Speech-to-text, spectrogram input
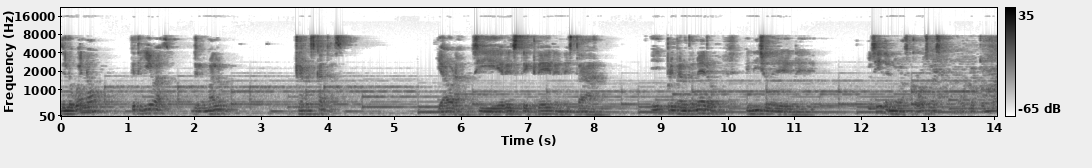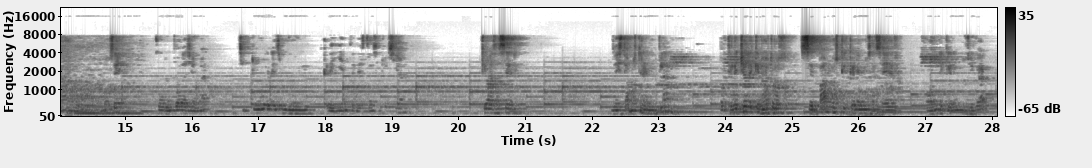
De lo bueno, ¿qué te llevas? De lo malo, ¿qué rescatas? Y ahora, si eres de creer en esta primero de enero, inicio de, pues sí, de nuevas cosas, o retomar, no sé cómo lo puedas llamar, si tú eres muy creyente de esta situación, ¿qué vas a hacer? Necesitamos tener un plan, porque el hecho de que nosotros sepamos qué queremos hacer, a dónde queremos llegar,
